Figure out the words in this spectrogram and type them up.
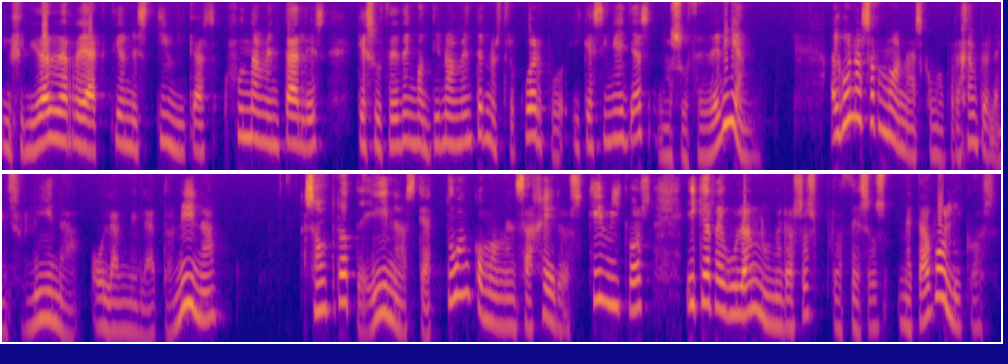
infinidad de reacciones químicas fundamentales que suceden continuamente en nuestro cuerpo y que sin ellas no sucederían. Algunas hormonas, como por ejemplo la insulina o la melatonina, son proteínas que actúan como mensajeros químicos y que regulan numerosos procesos metabólicos.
